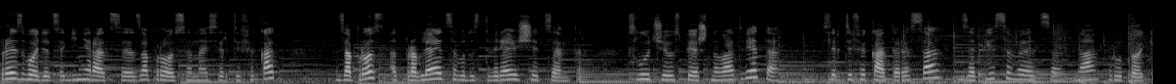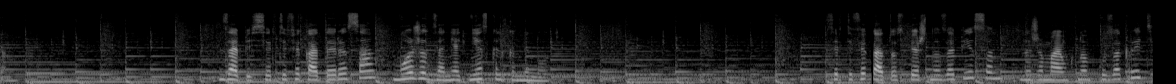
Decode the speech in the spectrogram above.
Производится генерация запроса на сертификат. Запрос отправляется в удостоверяющий центр. В случае успешного ответа сертификат РСА записывается на RUTOKEN. Запись сертификата РСА может занять несколько минут. Сертификат успешно записан, нажимаем кнопку «Закрыть»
